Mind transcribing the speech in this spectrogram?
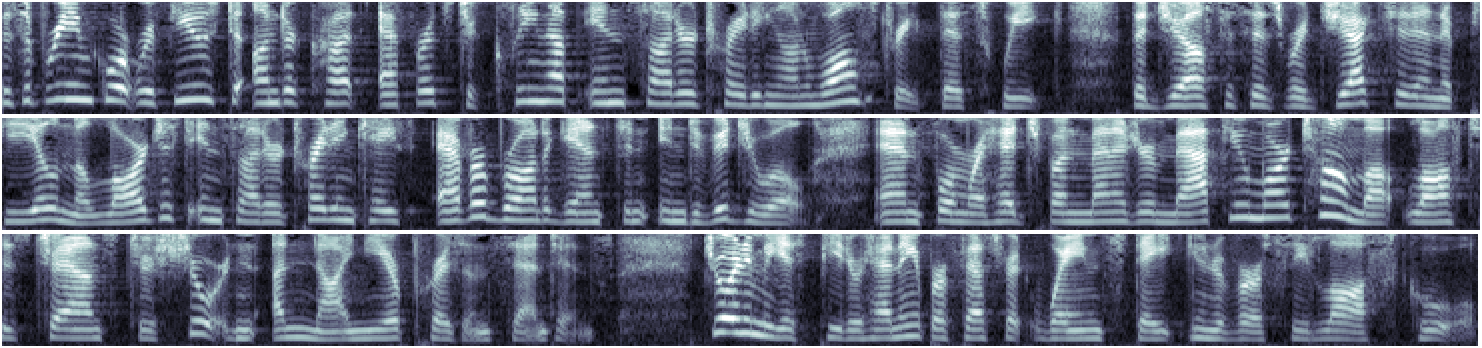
The Supreme Court refused to undercut efforts to clean up insider trading on Wall Street this week. The justices rejected an appeal in the largest insider trading case ever brought against an individual, and former hedge fund manager Mathew Martoma lost his chance to shorten a nine-year prison sentence. Joining me is Peter Henning, a professor at Wayne State University Law School.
